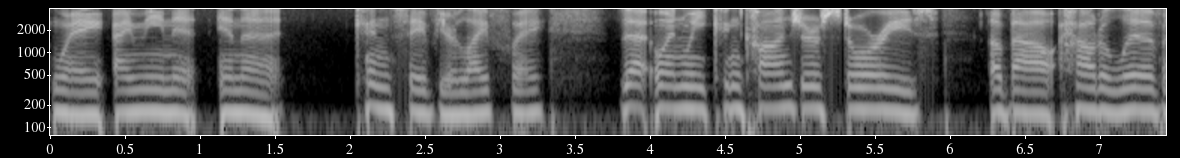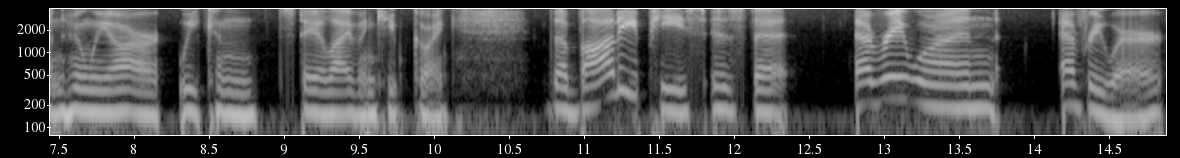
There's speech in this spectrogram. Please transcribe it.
way, I mean it in a can save your life way. That when we can conjure stories about how to live and who we are, we can stay alive and keep going. The body piece is that everyone everywhere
